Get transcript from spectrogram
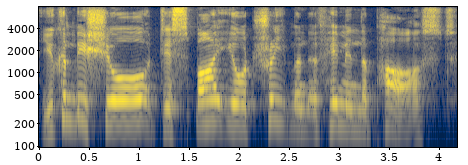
You can be sure, despite your treatment of him in the past,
